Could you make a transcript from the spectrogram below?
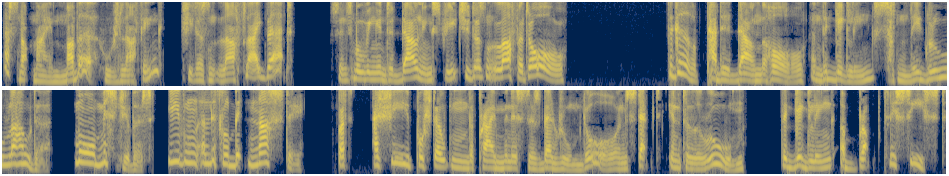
That's not my mother who's laughing. She doesn't laugh like that. Since moving into Downing Street, she doesn't laugh at all. The girl padded down the hall, and the giggling suddenly grew louder, more mischievous, even a little bit nasty. As she pushed open the Prime Minister's bedroom door and stepped into the room, the giggling abruptly ceased,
